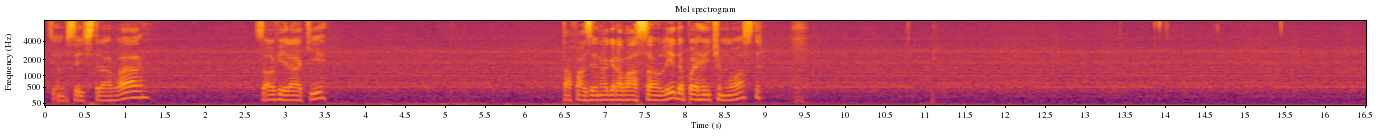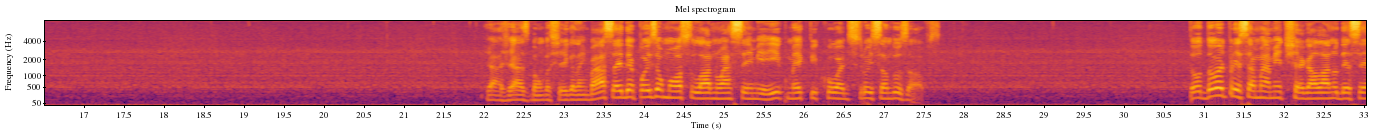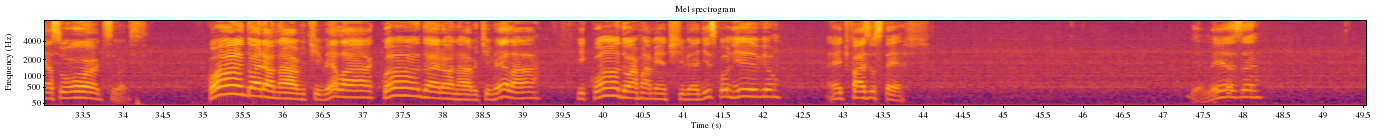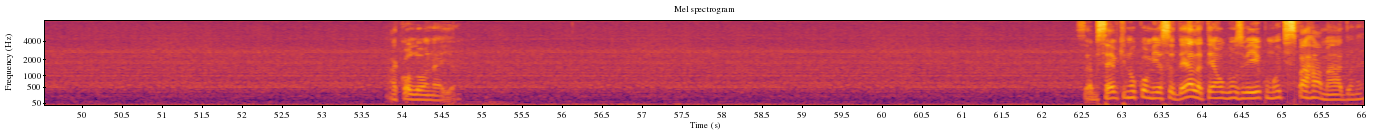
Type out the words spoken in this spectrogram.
Você não precisa destravar. Só virar aqui. Tá fazendo a gravação ali, depois a gente mostra. Já já as bombas chegam lá embaixo. Aí depois eu mostro lá no ACMI como é que ficou a destruição dos alvos. Tô doido para esse armamento chegar lá no DCS World, senhores. Quando a aeronave estiver lá, quando a aeronave estiver lá e quando o armamento estiver disponível, a gente faz os testes. Beleza? A coluna aí. Ó. Você observe que no começo dela tem alguns veículos muito esparramados, né?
